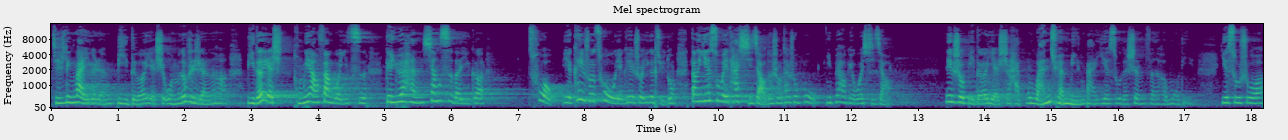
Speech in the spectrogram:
其实另外一个人彼得也是，我们都是人哈。彼得也是同样犯过一次跟约翰相似的一个错误，也可以说错误，也可以说一个举动。当耶稣为他洗脚的时候，他说：“不，你不要给我洗脚。”那个时候，彼得也是还不完全明白耶稣的身份和目的。耶稣说：“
